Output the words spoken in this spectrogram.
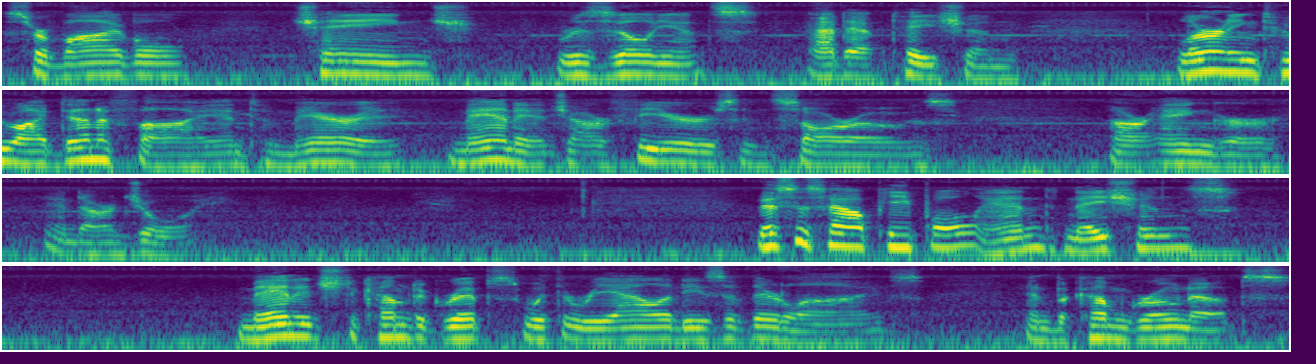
survival, change, resilience, adaptation, learning to identify and to manage our fears and sorrows, our anger and our joy. This is how people and nations manage to come to grips with the realities of their lives and become grown ups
